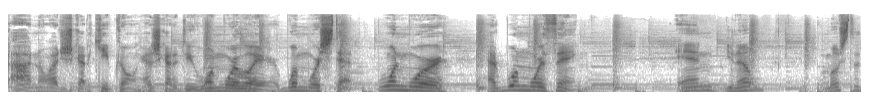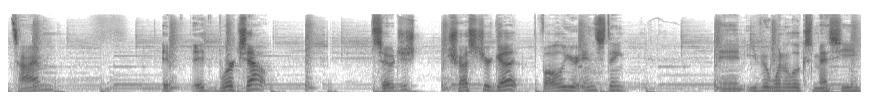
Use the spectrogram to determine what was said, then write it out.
ah, no, I just got to keep going. I just got to do one more layer, one more step, one more, add one more thing. And, you know, most of the time, it, it works out. So just trust your gut, follow your instinct, and even when it looks messy,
